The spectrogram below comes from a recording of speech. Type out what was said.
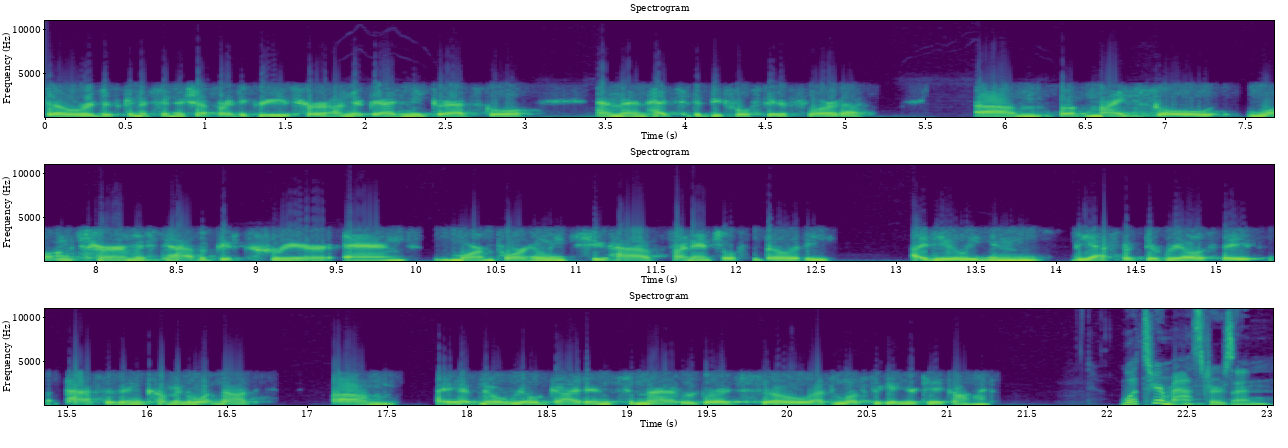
So we're just going to finish up our degrees, her undergrad, me grad school, and then head to the beautiful state of Florida. Um, but my goal long term is to have a good career and, more importantly, to have financial stability, ideally in the aspect of real estate, passive income, and whatnot. Um, I have no real guidance in that regard, so I'd love to get your take on it. What's your master's in?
